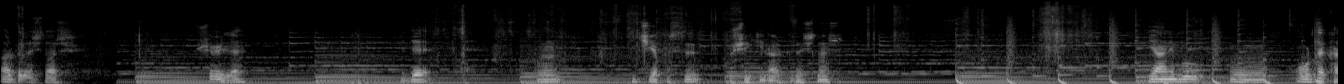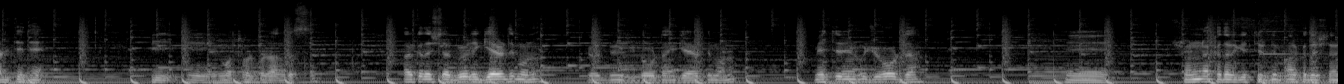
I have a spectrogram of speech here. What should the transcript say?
Arkadaşlar şöyle bir de bunun iç yapısı bu şekil arkadaşlar. Yani bu e, orta kalitede bir e, motor brandası. Arkadaşlar böyle gerdim onu. Gördüğünüz gibi oradan gerdim onu. Metrenin ucu orada. E, sonuna kadar getirdim arkadaşlar.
